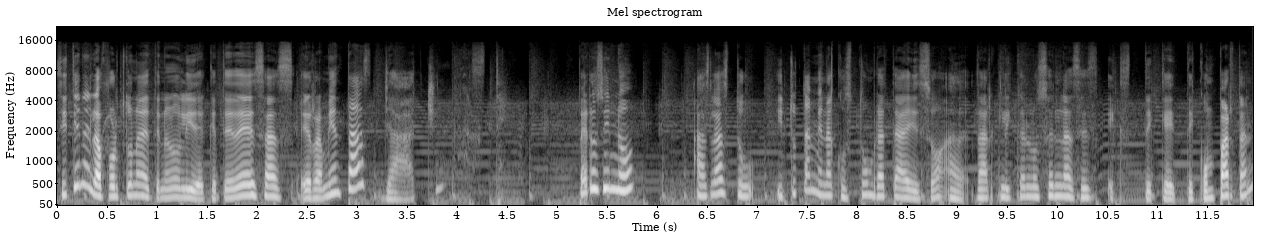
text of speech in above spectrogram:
Si tienes la fortuna de tener un líder que te dé esas herramientas, ya chingaste. Pero si no, hazlas tú y tú también acostúmbrate a eso, a dar clic en los enlaces que te compartan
